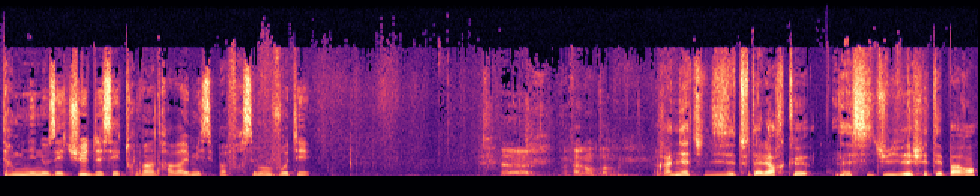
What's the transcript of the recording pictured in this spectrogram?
terminer nos études, essayer de trouver un travail, mais c'est pas forcément voter. Euh, Valentin. Rania, tu disais tout à l'heure que si tu vivais chez tes parents,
